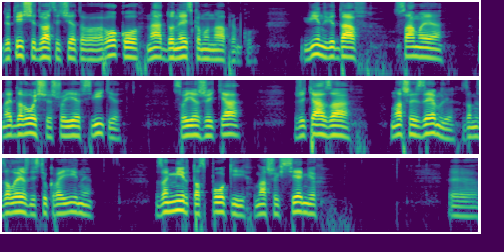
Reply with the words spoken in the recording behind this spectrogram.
2024 року на Донецькому напрямку. Він віддав саме найдорожче, що є в світі, своє життя, життя за наші землі, за незалежність України, за мір та спокій в наших сім'ях. Е,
